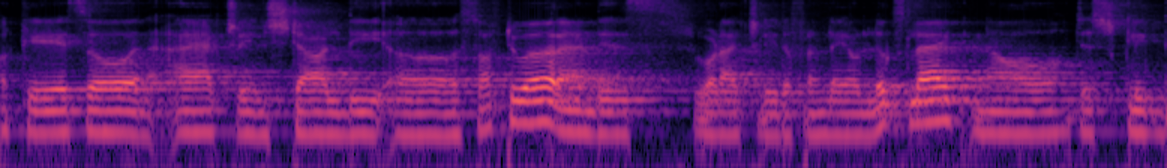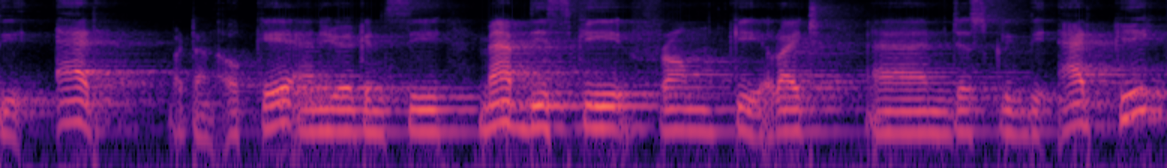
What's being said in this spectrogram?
okay so I actually installed the uh, software and this is what actually the front layout looks like. Now just click the add button okay? And here you can see map this key from key right? And just click the add key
